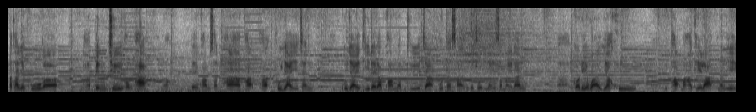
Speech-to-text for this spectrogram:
พระธาตุยาคูก็เป็นชื่อของพระเนาะได้ความศรัทธาพระพระผู้ใหญ่ชั้นผู้ใหญ่ที่ได้รับความนับถือจากพุทธศาสนิกชนในสมัยนั้น ก็เรียกว่ายาคูหรือพระมหาเถระนั่นเอง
